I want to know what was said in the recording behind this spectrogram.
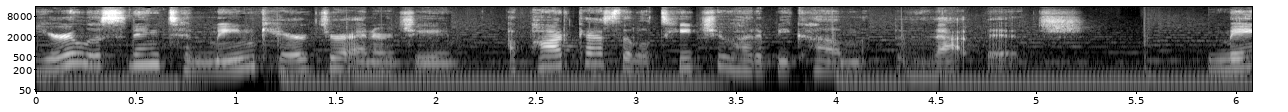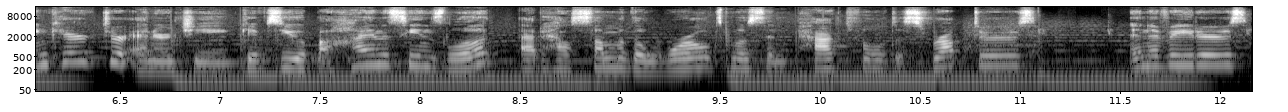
You're listening to Main Character Energy, a podcast that'll teach you how to become that bitch. Main Character Energy gives you a behind the scenes look at how some of the world's most impactful disruptors, innovators,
